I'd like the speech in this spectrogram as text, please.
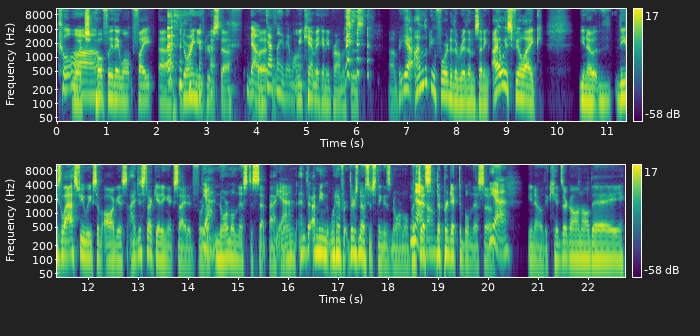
Cool. which hopefully they won't fight uh, during youth group stuff. no, definitely they won't. We can't make any promises. um, but yeah, I'm looking forward to the rhythm setting. I always feel like, you know, th- these last few weeks of August, I just start getting excited for Yeah. the normalness to set back Yeah. in. And th- I mean, whatever, there's no such thing as normal, but No. just the predictableness of, Yeah. You know, the kids are gone all day.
